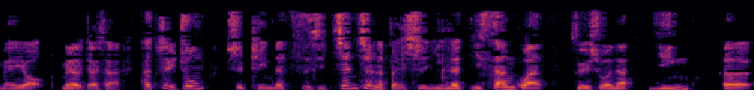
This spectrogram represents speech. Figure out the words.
没有，没有掉下来。他最终是凭着自己真正的本事赢了第三关。所以说呢，赢呃。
